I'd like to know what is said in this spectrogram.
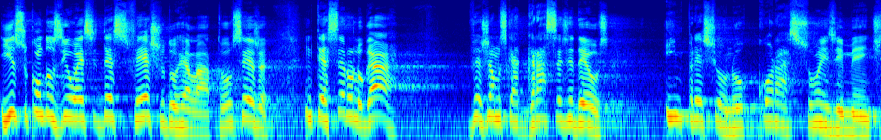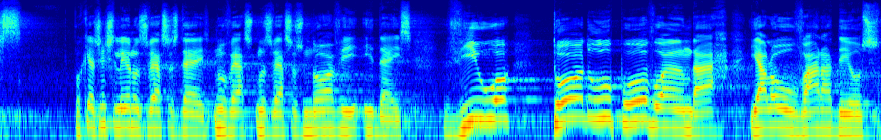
Isso conduziu a esse desfecho do relato. Ou seja, em terceiro lugar, vejamos que a graça de Deus impressionou corações e mentes. Porque a gente lê nos versos, 10, no verso, nos versos 9 e 10: Viu-o todo o povo a andar e a louvar a Deus.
